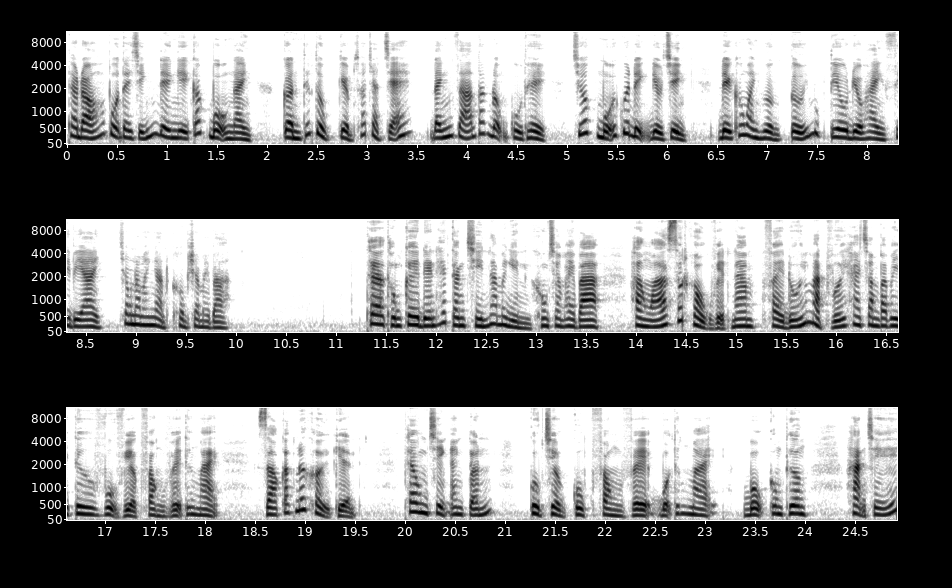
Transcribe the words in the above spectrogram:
Theo đó, Bộ Tài chính đề nghị các bộ ngành cần tiếp tục kiểm soát chặt chẽ, đánh giá tác động cụ thể trước mỗi quyết định điều chỉnh để không ảnh hưởng tới mục tiêu điều hành CPI trong năm 2023. Theo thống kê đến hết tháng 9 năm 2023, hàng hóa xuất khẩu của Việt Nam phải đối mặt với 234 vụ việc phòng vệ thương mại do các nước khởi kiện. Theo ông Trịnh Anh Tuấn, Cục trưởng Cục Phòng vệ Bộ Thương mại, Bộ Công Thương, hạn chế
